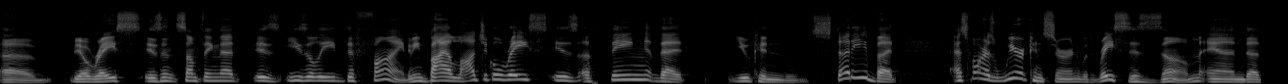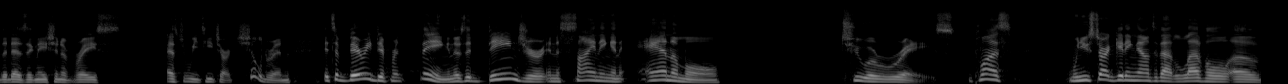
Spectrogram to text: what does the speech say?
uh, "You know, race isn't something that is easily defined. I mean, biological race is a thing that you can study, but as far as we're concerned with racism and uh, the designation of race as we teach our children, it's a very different thing. And there's a danger in assigning an animal to a race. Plus, when you start getting down to that level of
